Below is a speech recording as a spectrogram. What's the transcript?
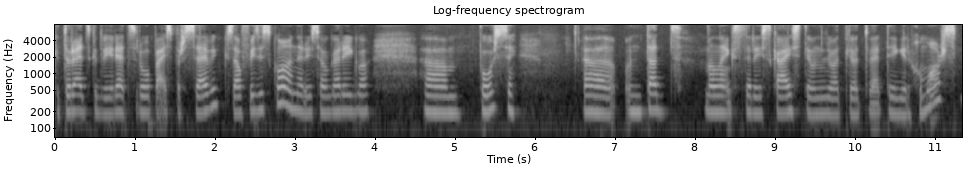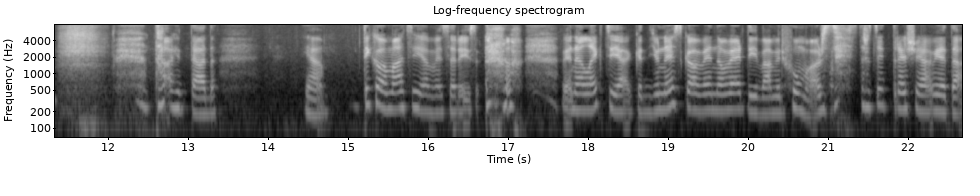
kad tu redz, ka vīrietis rūpējas par sevi, savu fizisko un arī savu garīgo um, pusi. Uh, un tad, man liekas, arī skaisti un ļoti, ļoti vērtīgi ir humors. Tā ir tāda Jā. Tikko mācījāmies arī vienā lekcijā, kad UNESCO viena no vērtībām ir humors. Starp citu, trešajā vietā.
